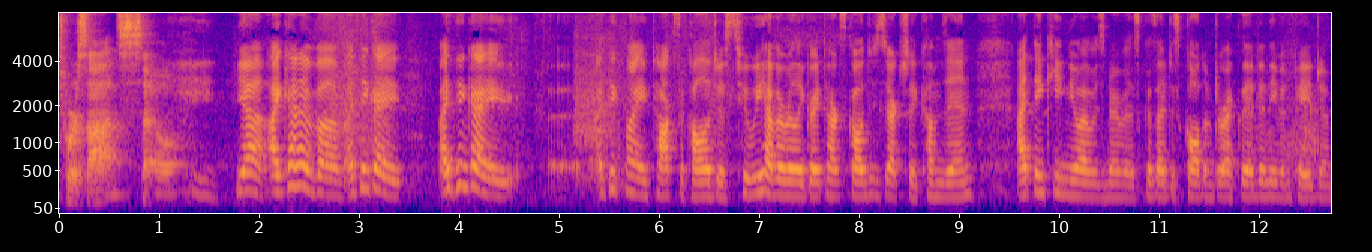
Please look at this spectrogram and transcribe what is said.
torsades. So Yeah, I kind of, um, I think I, I think I, uh, I think my toxicologist, who we have a really great toxicologist who actually comes in, I think he knew I was nervous because I just called him directly. I didn't even page him.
